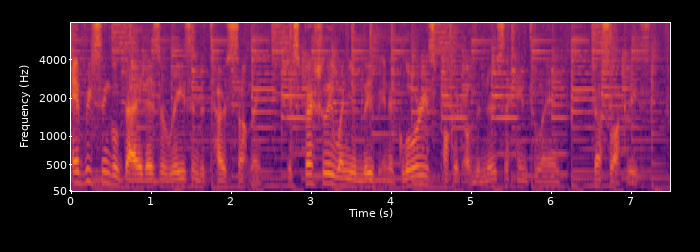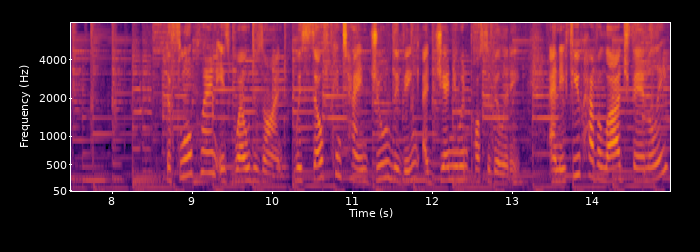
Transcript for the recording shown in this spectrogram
every single day there's a reason to toast something, especially when you live in a glorious pocket of the Noosa hinterland just like this. The floor plan is well designed, with self-contained dual living a genuine possibility. And if you have a large family,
